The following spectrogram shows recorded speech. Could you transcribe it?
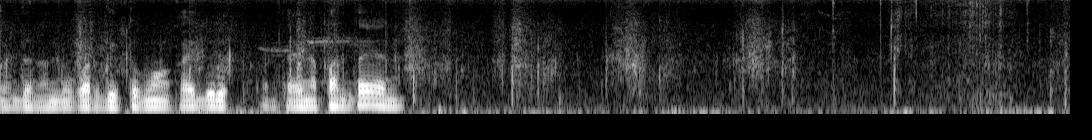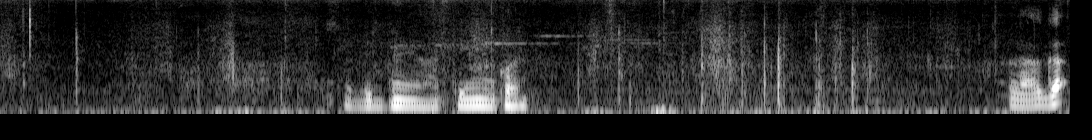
ganda ng lugar dito mga kaidol pantay na pantayan Sabid na yung ating kon. Alaga.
